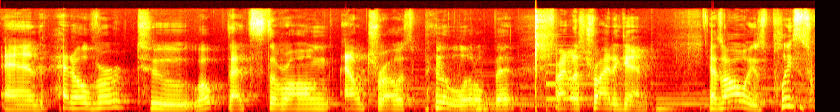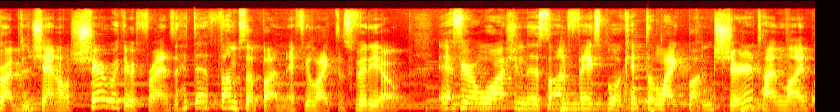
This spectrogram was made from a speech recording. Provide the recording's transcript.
and head over to, oh, that's the wrong outro. It's been a little bit. All right, let's try it again. As always, please subscribe to the channel, share it with your friends, and hit that thumbs up button if you like this video. If you're watching this on Facebook, hit the like button, share your timeline,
